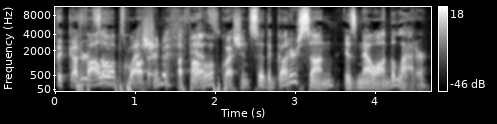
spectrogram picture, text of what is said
the gutter. A follow up son's mother. question. A follow up Yes. question. So the gutter son is now on the ladder.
